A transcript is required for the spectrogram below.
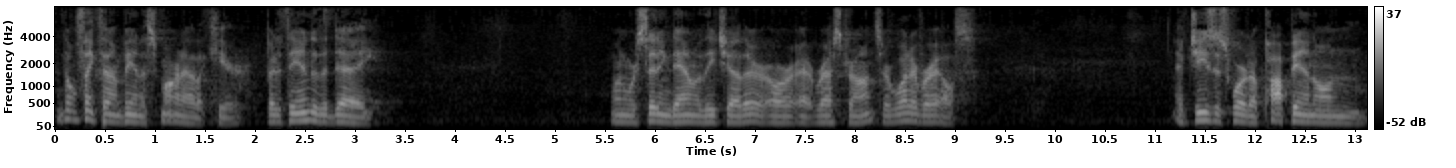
And don't think that I'm being a smart aleck here. But at the end of the day, when we're sitting down with each other or at restaurants or whatever else. If Jesus were to pop in on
